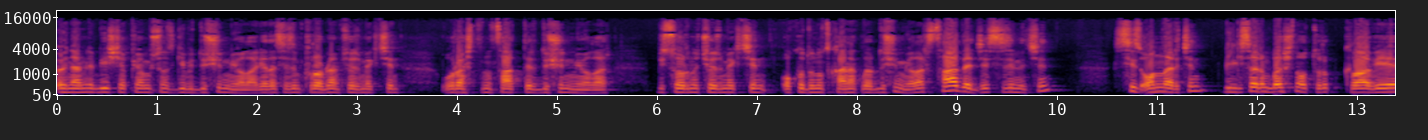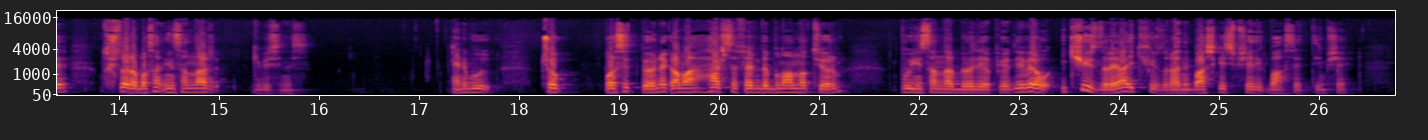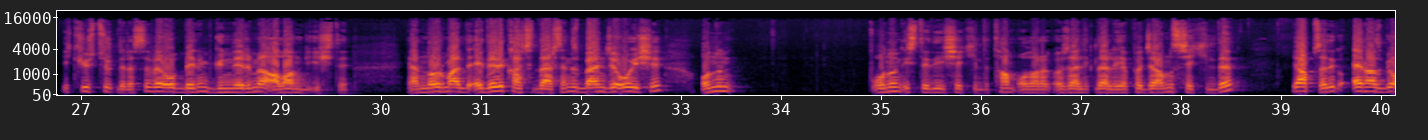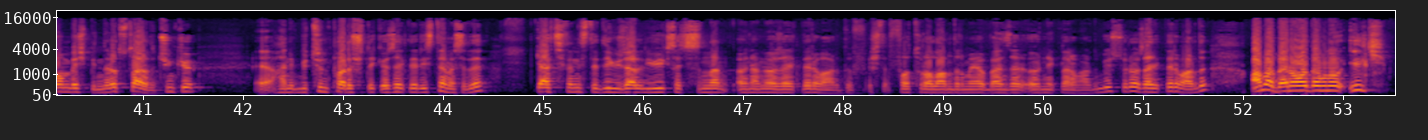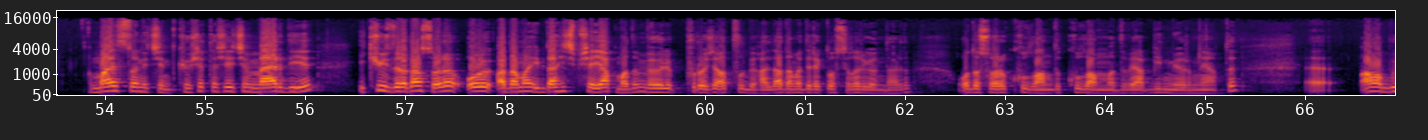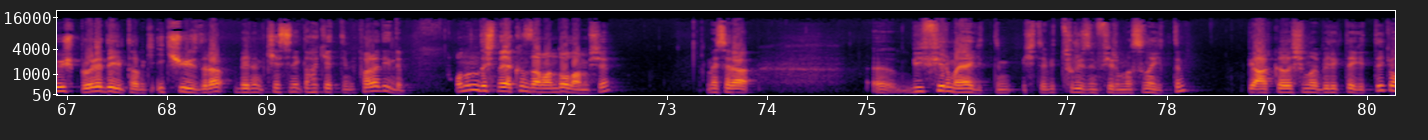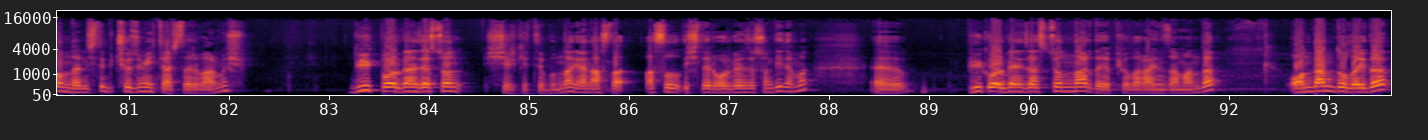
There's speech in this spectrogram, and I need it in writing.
önemli bir iş yapıyormuşsunuz gibi düşünmüyorlar ya da sizin problem çözmek için uğraştığınız saatleri düşünmüyorlar. Bir sorunu çözmek için okuduğunuz kaynakları düşünmüyorlar. Sadece sizin için siz onlar için bilgisayarın başına oturup klavyeye tuşlara basan insanlar gibisiniz. Yani bu çok basit bir örnek ama her seferinde bunu anlatıyorum. Bu insanlar böyle yapıyor diye ve o 200 lira ya 200 lira hani başka hiçbir şey değil bahsettiğim şey. 200 Türk lirası ve o benim günlerimi alan bir işti. Yani normalde ederi kaçtı derseniz bence o işi onun onun istediği şekilde tam olarak özelliklerle yapacağımız şekilde yapsaydık en az bir 15 bin lira tutardı. Çünkü e, hani bütün paraşütteki özellikleri istemese de gerçekten istediği güzel UX açısından önemli özellikleri vardı. İşte faturalandırmaya benzer örnekler vardı. Bir sürü özellikleri vardı. Ama ben o adamın o ilk milestone için, köşe taşı için verdiği 200 liradan sonra o adama bir daha hiçbir şey yapmadım ve öyle proje atıl bir halde adama direkt dosyaları gönderdim. O da sonra kullandı, kullanmadı veya bilmiyorum ne yaptı. Ee, ama bu iş böyle değil tabii ki. 200 lira benim kesinlikle hak ettiğim bir para değildi. Onun dışında yakın zamanda olan bir şey. Mesela bir firmaya gittim. İşte bir turizm firmasına gittim. Bir arkadaşımla birlikte gittik. Onların işte bir çözüme ihtiyaçları varmış. Büyük bir organizasyon şirketi bunlar. Yani aslında asıl işleri organizasyon değil ama e, büyük organizasyonlar da yapıyorlar aynı zamanda. Ondan dolayı da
